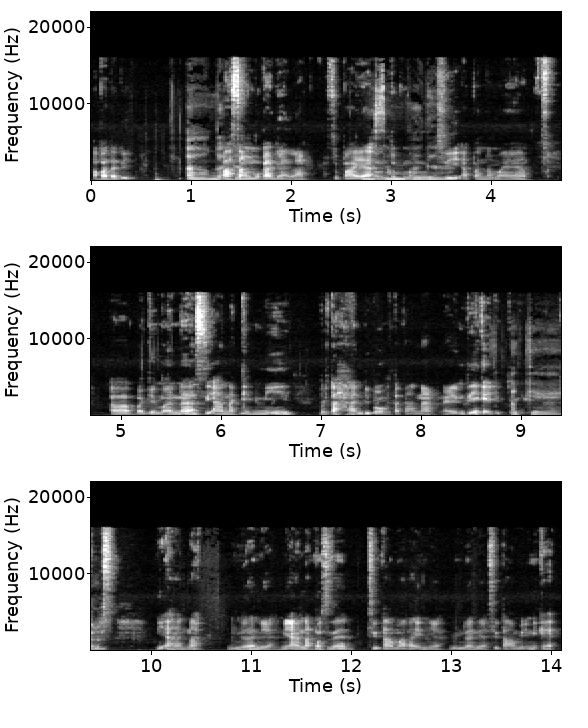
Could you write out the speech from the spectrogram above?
apa tadi? Nggak pasang tahu. muka galak supaya Pasang untuk menguji apa namanya eh, bagaimana si anak ini bertahan di bawah tekanan. Nah intinya kayak gitu. Oke. Terus ini anak beneran ya ini anak maksudnya si Tamara ini ya beneran ya si Tami ini kayak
